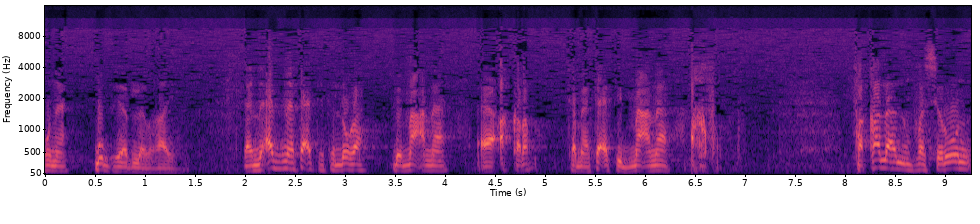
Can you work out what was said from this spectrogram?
هنا مبهر للغاية. لأن أدنى تأتي في اللغة بمعنى أقرب كما تأتي بمعنى أخفض. فقال المفسرون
